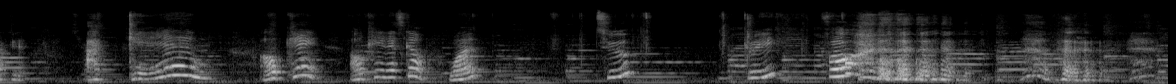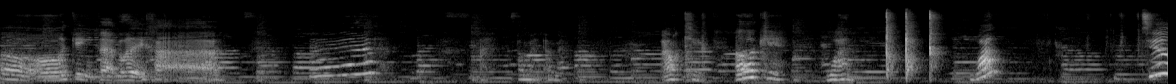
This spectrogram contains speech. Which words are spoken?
Okay. Again. Okay. Okay, let's go. One, two, three, four. โอ้เก่งจังเลยค่ะเอ๊ะเอาใหม่เอาใหม่โอเค โอเค one one two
